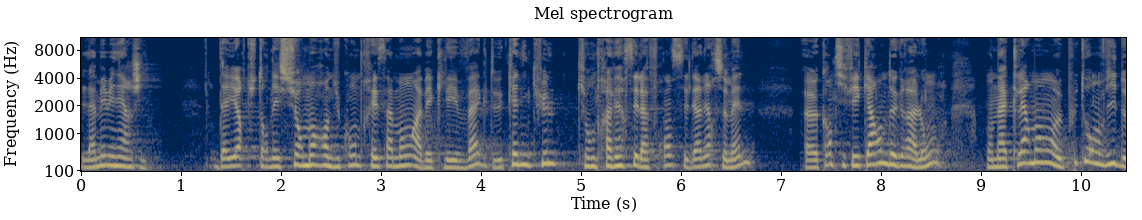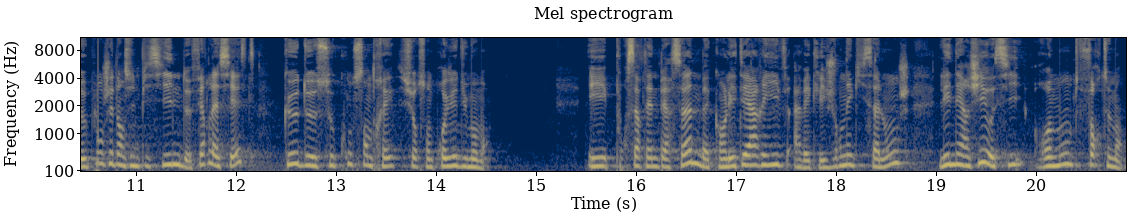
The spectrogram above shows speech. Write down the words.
la même énergie. D'ailleurs, tu t'en es sûrement rendu compte récemment avec les vagues de canicule qui ont traversé la France ces dernières semaines. Euh, quand il fait 40 degrés à l'ombre, on a clairement euh, plutôt envie de plonger dans une piscine, de faire la sieste, que de se concentrer sur son projet du moment. Et pour certaines personnes, bah, quand l'été arrive avec les journées qui s'allongent, l'énergie aussi remonte fortement.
